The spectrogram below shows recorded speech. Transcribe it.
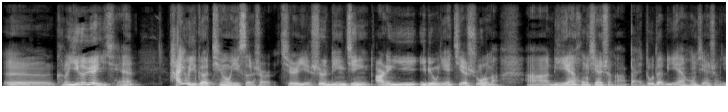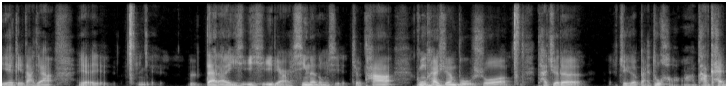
呃，可能一个月以前，还有一个挺有意思的事儿，其实也是临近二零一一六年结束了嘛。啊，李彦宏先生啊，百度的李彦宏先生也给大家也带来一一一点新的东西，就他公开宣布说，他觉得这个百度好啊，他看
